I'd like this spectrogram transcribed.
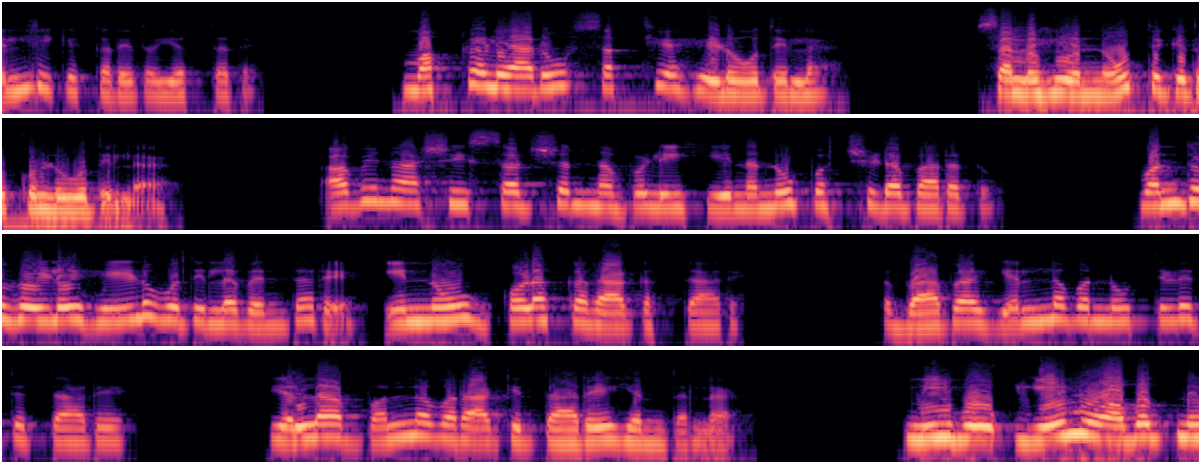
ಎಲ್ಲಿಗೆ ಕರೆದೊಯ್ಯುತ್ತದೆ ಮಕ್ಕಳ್ಯಾರೂ ಸತ್ಯ ಹೇಳುವುದಿಲ್ಲ, ಸಲಹೆಯನ್ನು ತೆಗೆದುಕೊಳ್ಳುವುದಿಲ್ಲ. ಅವಿನಾಶಿ ಸರ್ಜನ್ನ ಬಳಿ ಏನನ್ನೂ ಬಚ್ಚಿಡಬಾರದು. ಒಂದು ವೇಳೆ ಹೇಳುವುದಿಲ್ಲವೆಂದರೆ ಇನ್ನೂ ಕೊಳಕರಾಗುತ್ತಾರೆ ಬಾಬಾ ಎಲ್ಲವನ್ನೂ ತಿಳಿದಿದ್ದಾರೆ, ಎಲ್ಲ ಬಲ್ಲವರಾಗಿದ್ದಾರೆ ಎಂದಲ್ಲ. ನೀವು ಏನು ಅವಜ್ಞೆ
